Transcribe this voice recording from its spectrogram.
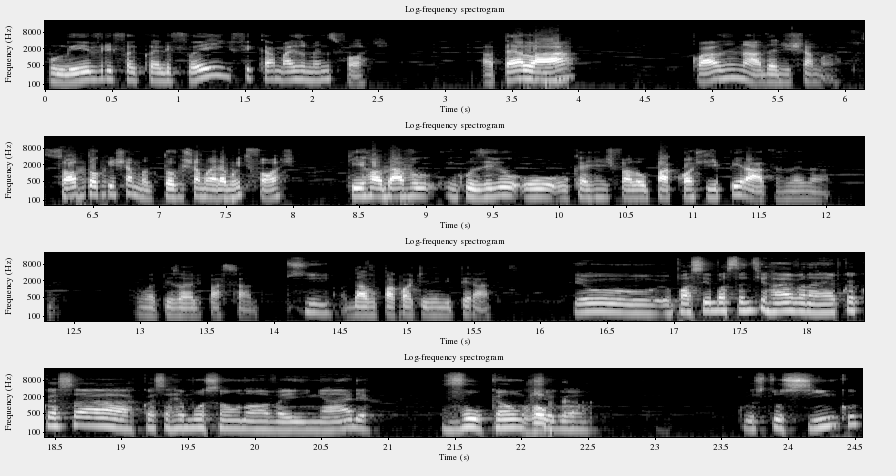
pro livre, foi quando ele foi ficar mais ou menos forte. Até lá, quase nada de Xamã. Só Token Xamã. Token Xamã era muito forte. Que rodava, inclusive, o, o que a gente falou, o pacote de piratas, né? Na, no episódio passado. Sim. Dava o pacotezinho de piratas. Eu, eu passei bastante raiva na época com essa, com essa remoção nova aí em área. Vulcão que Vulcão. chegou. Custo 5.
